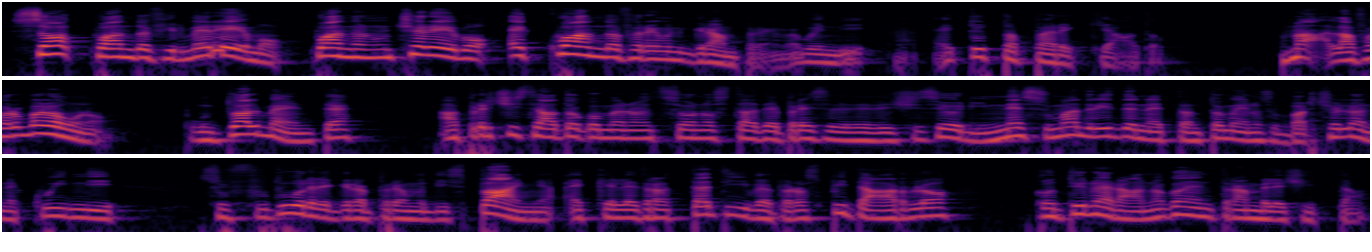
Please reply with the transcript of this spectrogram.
So quando firmeremo, quando annunceremo e quando faremo il Gran Premio, quindi eh, è tutto apparecchiato. Ma la Formula 1, puntualmente, ha precisato come non sono state prese delle decisioni né su Madrid né tantomeno su Barcellona e quindi sul futuro del Gran Premio di Spagna e che le trattative per ospitarlo continueranno con entrambe le città.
